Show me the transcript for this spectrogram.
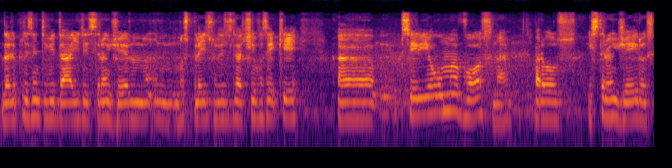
da representatividade de estrangeiro nos pleitos legislativos é que uh, seria uma voz né, para os estrangeiros,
